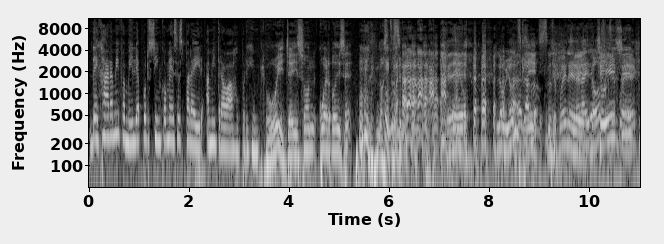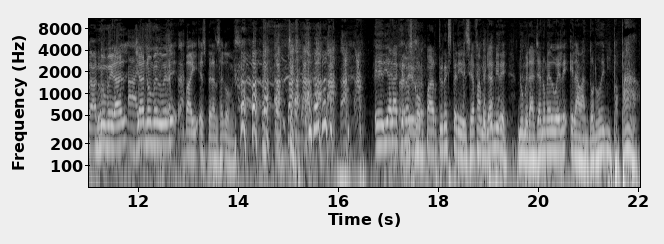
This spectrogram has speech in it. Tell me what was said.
dejar a mi familia por cinco meses para ir a mi trabajo, por ejemplo. Uy, Jason Cuervo dice. no, esto sí. ¿Lo vio Luis Carlos? ¿No se puede leer al aire? No, Sí, se sí. puede, claro. Numeral, Ay, ya no me duele, by Esperanza Gómez. Eddie Ara que nos comparte una experiencia familiar. Mire, numeral ya no me duele el abandono de mi papá.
